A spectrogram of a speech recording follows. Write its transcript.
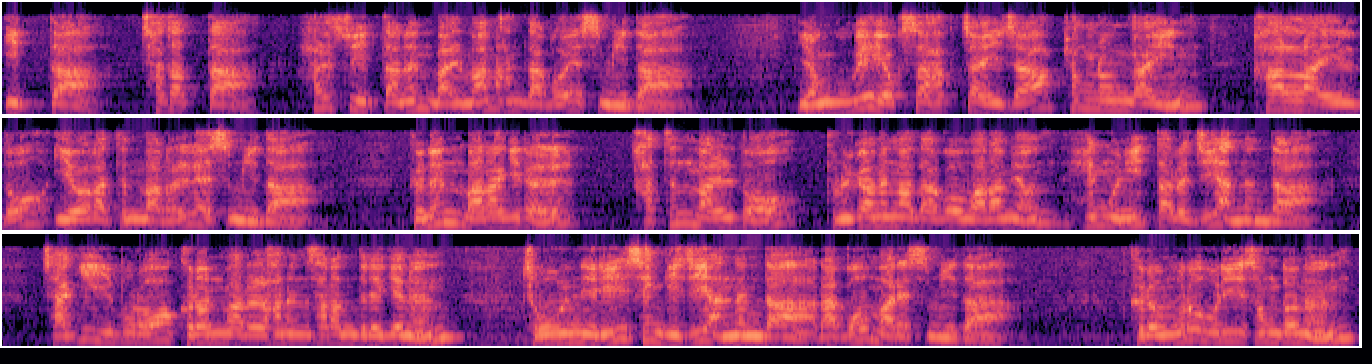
있다, 찾았다, 할 수 있다는 말만 한다고 했습니다. 영국의 역사학자이자 평론가인 칼라일도 이와 같은 말을 했습니다. 그는 말하기를 같은 말도 불가능하다고 말하면 행운이 따르지 않는다. 자기 입으로 그런 말을 하는 사람들에게는 좋은 일이 생기지 않는다. 라고 말했습니다. 그러므로 우리 성도는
